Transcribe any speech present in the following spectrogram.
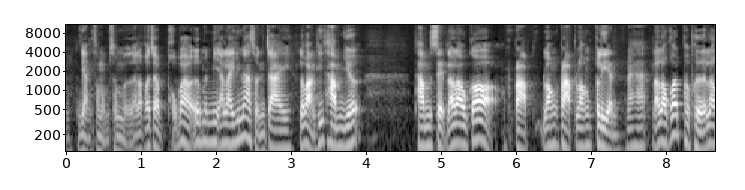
ำอย่างสม่ำเสมอ เราก็จะพบว่าเออมันมีอะไรที่น่าสนใจ ระหว่างที่ทำเยอะทำเสร็จแล้วเราก็ปรับลองปรับลองเปลี่ยนนะฮะแล้วเราก็เผลอเรา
